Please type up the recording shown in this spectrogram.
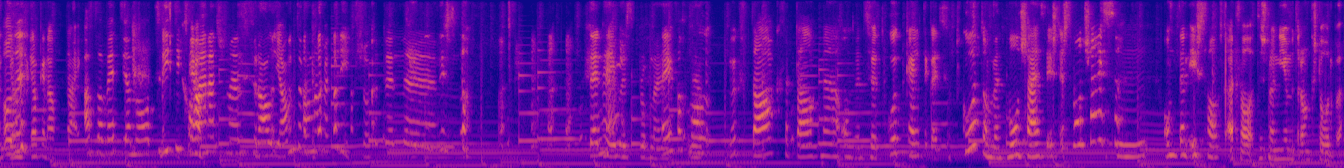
Oder? ja genau, nein. Also wenn du ja noch das Risikomanagement für alle anderen betreibst, oder? Dann, äh. dann haben wir das Problem. Einfach mal wirklich Tag für Tag nehmen und wenn es heute gut geht, dann geht es heute gut und wenn der Mond scheiße ist, dann ist der Mond scheiße. Mhm. Und dann ist es halt, also da ist noch niemand dran gestorben,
